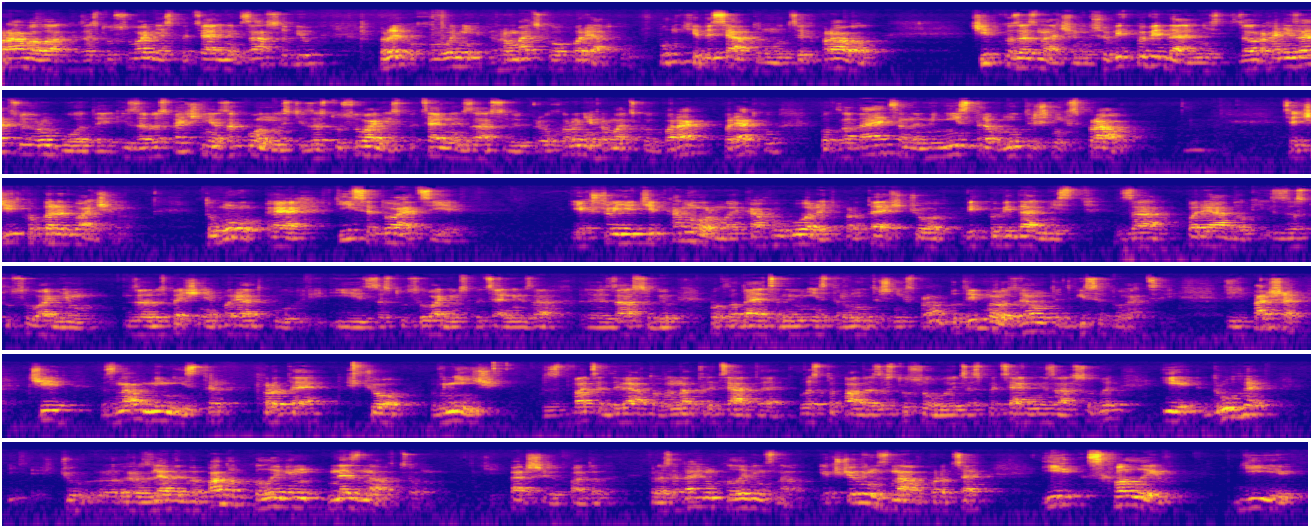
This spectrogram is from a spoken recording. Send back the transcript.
правила застосування спеціальних засобів при охороні громадського порядку. В пункті 10 цих правил чітко зазначено, що відповідальність за організацію роботи і забезпечення законності застосування спеціальних засобів при охороні громадського порядку покладається на міністра внутрішніх справ. Це чітко передбачено. Тому е, в тій ситуації, якщо є чітка норма, яка говорить про те, що відповідальність за порядок із застосуванням забезпечення порядку і застосуванням спеціальних е, засобів покладається на міністра внутрішніх справ, потрібно розглянути дві ситуації. Перша, чи знав міністр про те, що в ніч з 29 на 30 листопада застосовуються спеціальні засоби, і друге, що розглянемо випадок, коли він не знав цього. Перший випадок розглядаємо, коли він знав. Якщо він знав про це і схвалив дії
